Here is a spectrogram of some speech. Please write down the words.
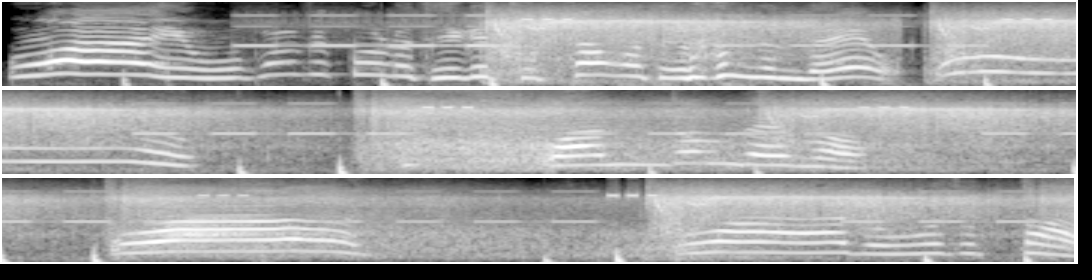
우와, 이 오공 피콜로 되게 좋다고 들었는데, 오! 완전 대박! 우와! 우와, 너무 좋다.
